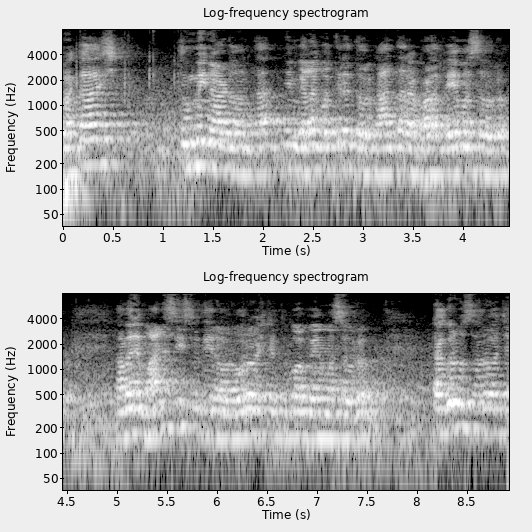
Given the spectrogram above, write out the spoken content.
ಪ್ರಕಾಶ್ ತುಂಬಿನಾಡು ಅಂತ, ನಿಮ್ಗೆಲ್ಲ ಗೊತ್ತಿರುತ್ತೆ ಅವ್ರು ಕಾಂತಾರ, ಬಹಳ ಫೇಮಸ್ ಅವರು. ಆಮೇಲೆ ಮಾನಸಿ ಸುಧೀರ್ ಅವರು ಅವರು ಅಷ್ಟೇ ತುಂಬಾ ಫೇಮಸ್ ಅವರು. ಟಗರು ಸರೋಜ,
